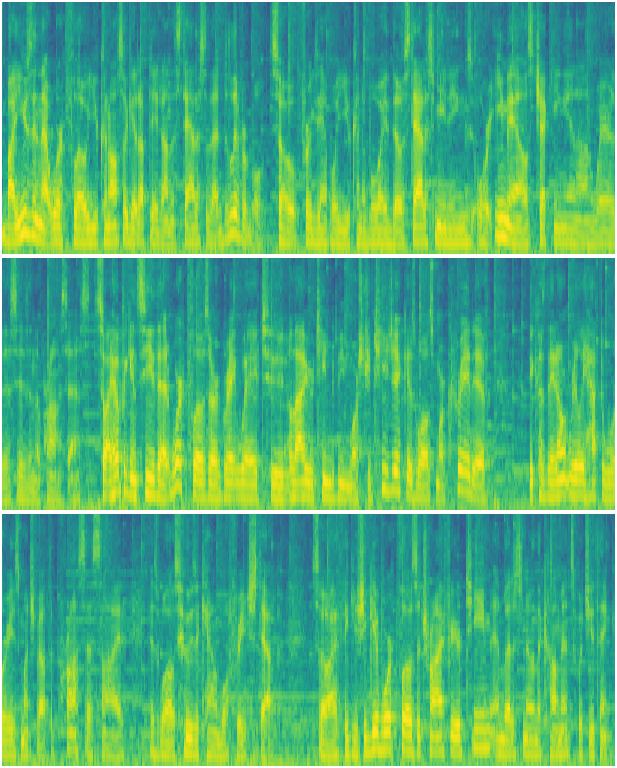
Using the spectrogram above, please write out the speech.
By using that workflow, you can also get updated on the status of that deliverable. So for example, you can avoid those status meetings or emails checking in on where this is in the process. So I hope you can see that workflows are a great way to allow your team to be more strategic as well as more creative because they don't really have to worry as much about the process side as well as who's accountable for each step. So I think you should give workflows a try for your team and let us know in the comments what you think.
